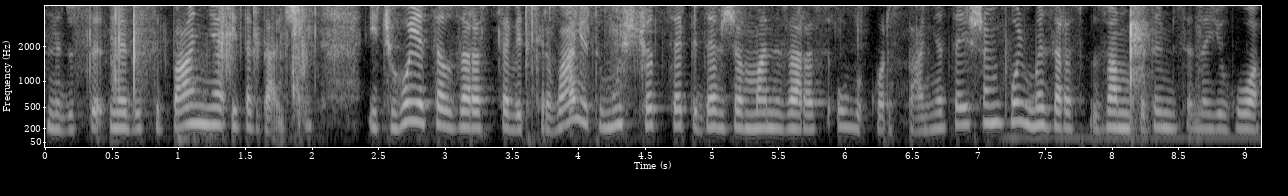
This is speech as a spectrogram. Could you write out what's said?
недоси- недосипання і так далі. І чого я це зараз це відкриваю? Тому що це піде вже в мене зараз у використання цей шампунь. Ми зараз з вами подивимося на його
